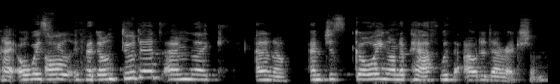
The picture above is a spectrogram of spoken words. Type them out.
i always oh. feel if i don't do that i'm like i don't know i'm just going on a path without a direction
